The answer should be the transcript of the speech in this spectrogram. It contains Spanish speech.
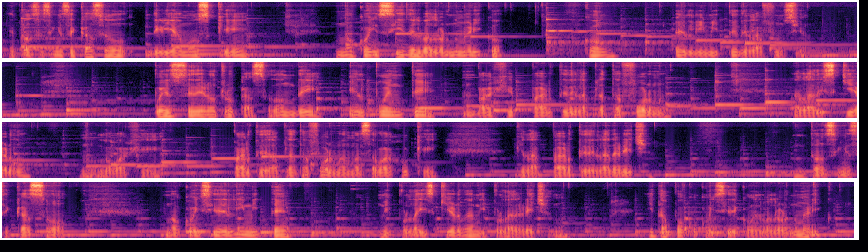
Entonces, en ese caso, diríamos que no coincide el valor numérico con el límite de la función. Puede suceder otro caso donde el puente baje parte de la plataforma al lado izquierdo, no lo baje parte de la plataforma más abajo que, que la parte de la derecha. Entonces en ese caso no coincide el límite ni por la izquierda ni por la derecha, y tampoco coincide con el valor numérico.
